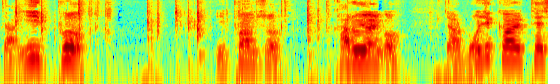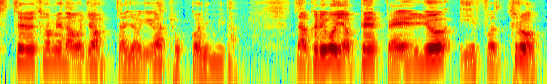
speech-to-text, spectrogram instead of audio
자, if if 함수 괄호 열고 자, logical test 처음에 나오죠. 자, 여기가 조건입니다. 자, 그리고 옆에 value if true 어,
